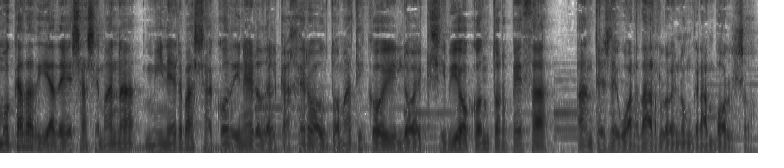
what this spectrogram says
Como cada día de esa semana, Minerva sacó dinero del cajero automático y lo exhibió con torpeza antes de guardarlo en un gran bolso.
